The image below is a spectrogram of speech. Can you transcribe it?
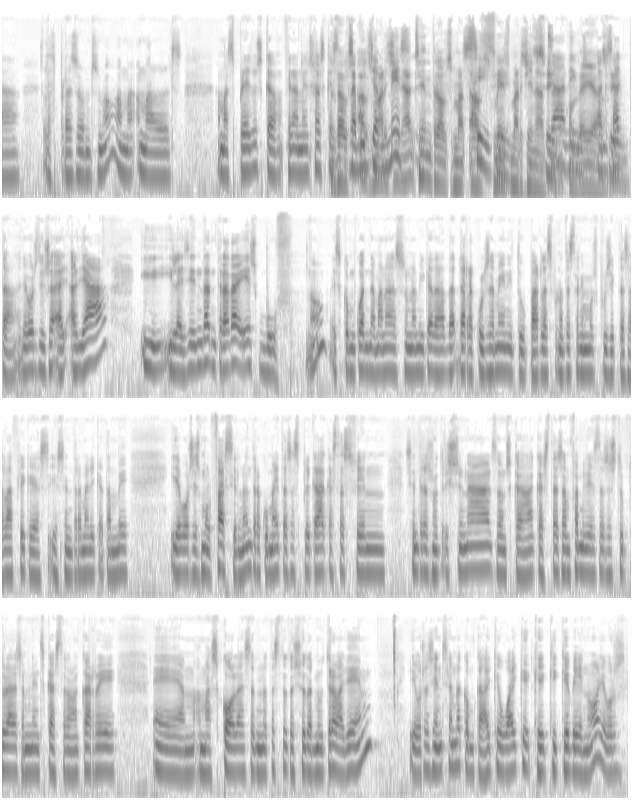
a les presons no? amb, amb, els, amb els presos que finalment són els que Dels, els rebutgen marginats més entre els, ma- Sí. els més marginats, Sí. Clar, com dius, deia. exacte. Llavors dius, allà, i, i la gent d'entrada és buf, no? És com quan demanes una mica de, de, de recolzament i tu parles, però nosaltres tenim molts projectes a l'Àfrica i a, i a Centroamèrica també, i llavors és molt fàcil, no?, entre cometes, explicar que estàs fent centres nutricionals, doncs que, que estàs amb famílies desestructurades, amb nens que estan al carrer, eh, amb, amb escoles, nosaltres tot això també ho treballem, i llavors la gent sembla com que, ai, que guai, que, que, que, que bé, no? Llavors,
